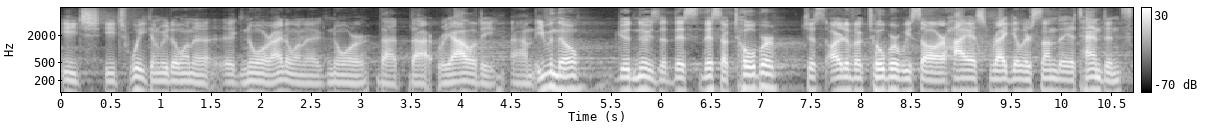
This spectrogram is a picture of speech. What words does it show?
each each week, and we don't want to ignore. I don't want to ignore that that reality. Um, even though, good news that this this October, just out of October, we saw our highest regular Sunday attendance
